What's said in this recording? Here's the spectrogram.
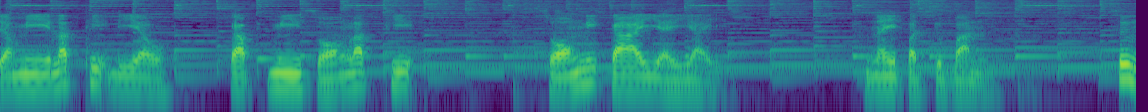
จะมีลัทธิเดียวกับมีสองลัทธิสองนิกายใหญ่ ๆ ในปัจจุบัน ซึ่ง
